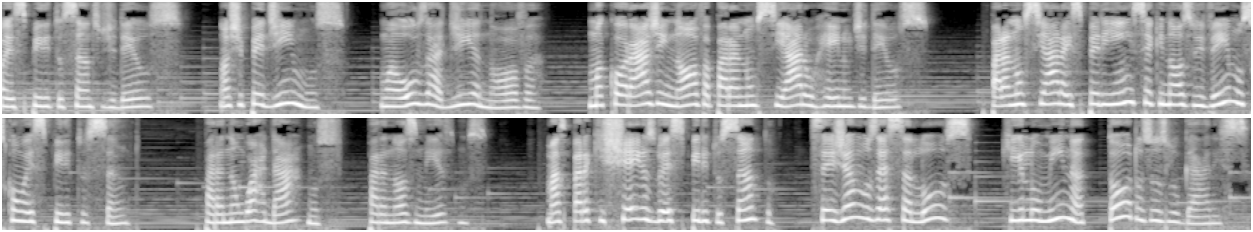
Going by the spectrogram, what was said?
Ó Espírito Santo de Deus, nós te pedimos uma ousadia nova, uma coragem nova para anunciar o reino de Deus, para anunciar a experiência que nós vivemos com o Espírito Santo, para não guardarmos para nós mesmos, mas para que, cheios do Espírito Santo, sejamos essa luz que ilumina todos os lugares.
